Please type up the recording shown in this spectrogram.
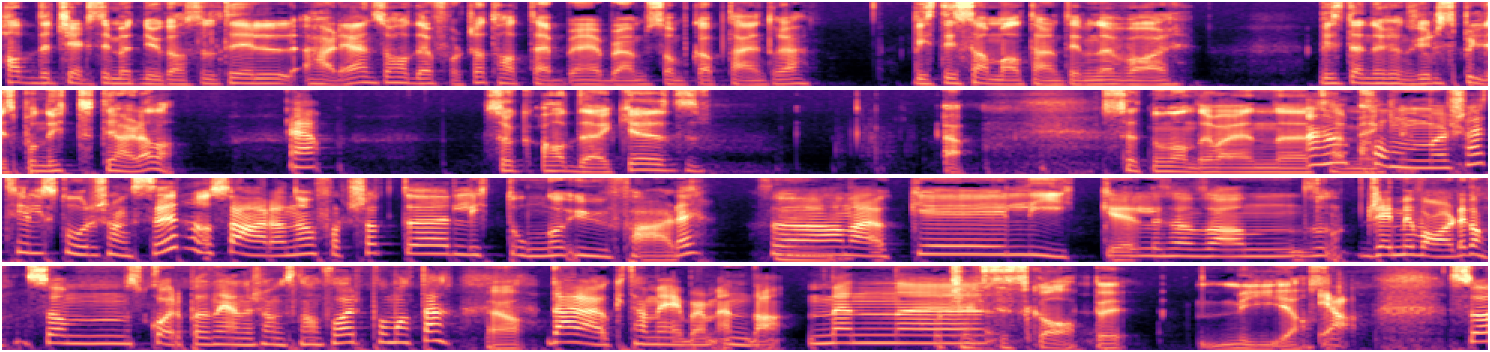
Hadde Chelsea møtt Newcastle til helga så hadde jeg fortsatt hatt Tamir Abraham som kaptein, tror jeg. Hvis de samme alternativene var Hvis denne runden skulle spilles på nytt til helga, da, ja. så hadde jeg ikke ja, sett noen andre vei enn uh, Han egentlig. kommer seg til store sjanser, og så er han jo fortsatt uh, litt ung og uferdig. Så Mm. han er jo ikke like liksom, sånn, Jamie Vardy, da, som scorer på den ene sjansen han får. på en måte. Ja. Der er jo ikke Tammy Abram enda. Men Og eh, Chelsea skaper mye, altså. ja. Så,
